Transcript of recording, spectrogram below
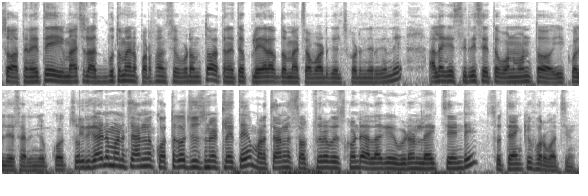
సో అతనైతే ఈ మ్యాచ్లో అద్భుతమైన పర్ఫార్మెన్స్ ఇవ్వడంతో అతనైతే player of the match award గెలుచుకోవడం జరిగింది. అలాగే సిరీస్ అయితే వన్ వన్తో ఈక్వల్ చేశారని చెప్పుకోవచ్చు. ఇది కానీ మన ఛానల్ కొత్తగా చూసినట్లయితే మన ఛానల్ సబ్స్క్రైబ్ చేసుకోండి. అలాగే వీడియోని లైక్ చేయండి. So thank you for watching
